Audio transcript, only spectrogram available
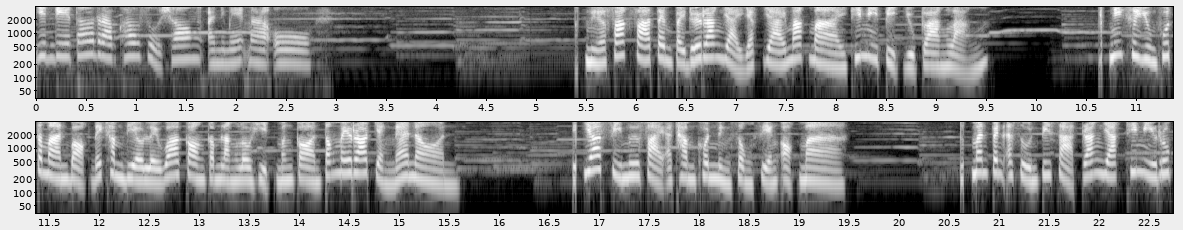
ยินดีต้อนรับเข้าสู่ช่องอนิเมะมาโอ เหนือฟากฟ้าเต็มไปด้วยร่างใหญ่ยักษ์ย้ายมากมายที่มีปีกอยู่กลางหลัง นี่คือยุงผู้ตมานบอกได้คำเดียวเลยว่ากองกำลังโลหิตมังกรต้องไม่รอดอย่างแน่นอน ยอดฝีมือฝ่ายอธรรมคนหนึ่งส่งเสียงออกมา มันเป็นอสูรปีศาจร่างยักษ์ที่มีรูป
